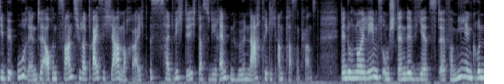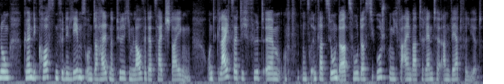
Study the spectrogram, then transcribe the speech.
die BU-Rente auch in 20 oder 30 Jahren noch reicht, ist es halt wichtig, dass du die Rentenhöhe nachträglich anpassen kannst. Denn durch neue Lebensumstände wie jetzt äh, Familiengründung können die Kosten für den Lebensunterhalt natürlich im Laufe der Zeit steigen. Und gleichzeitig führt ähm, unsere Inflation dazu, dass die ursprünglich vereinbarte Rente an Wert verliert.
